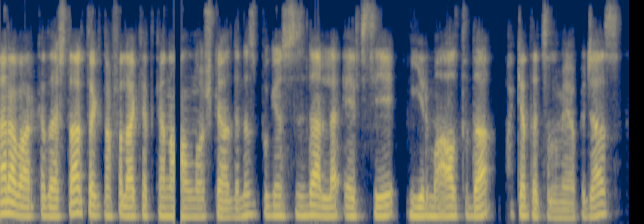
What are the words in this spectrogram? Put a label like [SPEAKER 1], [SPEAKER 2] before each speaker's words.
[SPEAKER 1] Merhaba arkadaşlar, Teknofelaket kanalına hoş geldiniz. Bugün sizlerle FC 26'da paket açılımı yapacağız.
